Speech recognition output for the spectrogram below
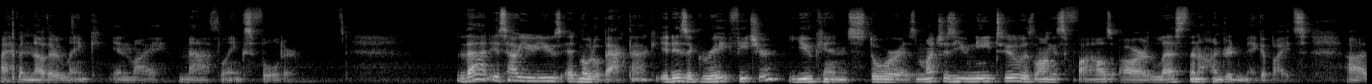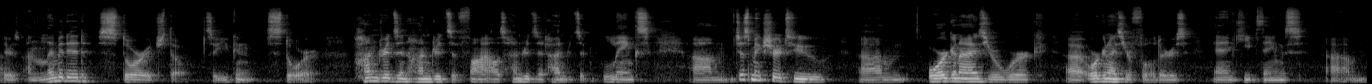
I have another link in my math links folder. That is how you use Edmodo Backpack. It is a great feature. You can store as much as you need to as long as files are less than 100 megabytes. Uh, there's unlimited storage though, so you can store hundreds and hundreds of files, hundreds and hundreds of links. Um, just make sure to um, organize your work, uh, organize your folders, and keep things um,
